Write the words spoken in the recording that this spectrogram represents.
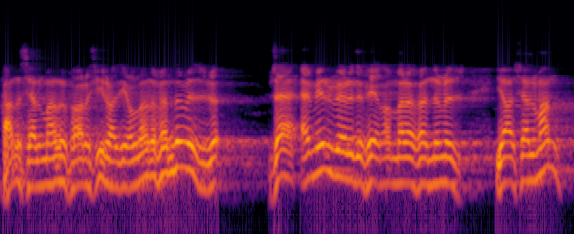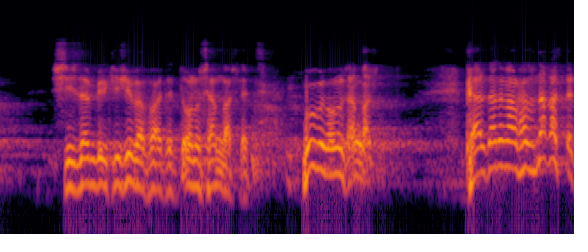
Hani Selman-ı Farisi radıyallahu anh Efendimiz bize emir verdi Peygamber Efendimiz. Ya Selman sizden bir kişi vefat etti onu sen kastet. Bugün onu sen kastet. Perdenin arkasında kastet.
